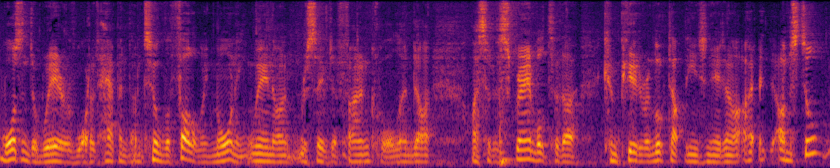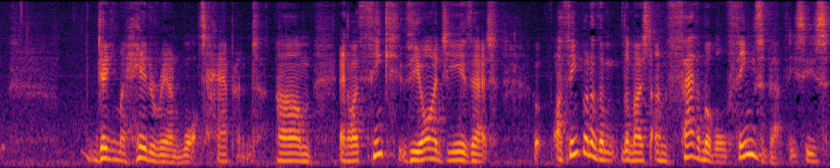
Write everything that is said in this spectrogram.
wasn't aware of what had happened until the following morning when I received a phone call and I, I sort of scrambled to the computer and looked up the internet and I, I'm still getting my head around what's happened. Um, and I think the idea that I think one of the, the most unfathomable things about this is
